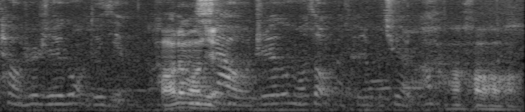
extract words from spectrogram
他有事儿直接跟我对接。好的，王姐。下午直接跟我走了，他就不去了啊。好好好好。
